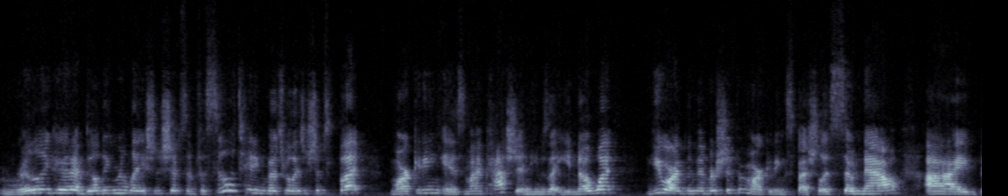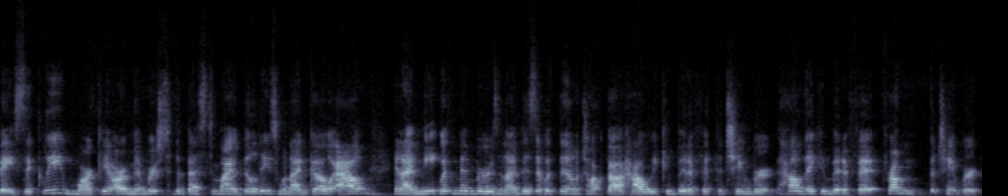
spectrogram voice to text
I'm really good at building relationships and facilitating those relationships, but marketing is my passion. He was like, You know what? You are the membership and marketing specialist. So now I basically market our members to the best of my abilities. When I go out and I meet with members and I visit with them and talk about how we can benefit the chamber, how they can benefit from the chamber,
